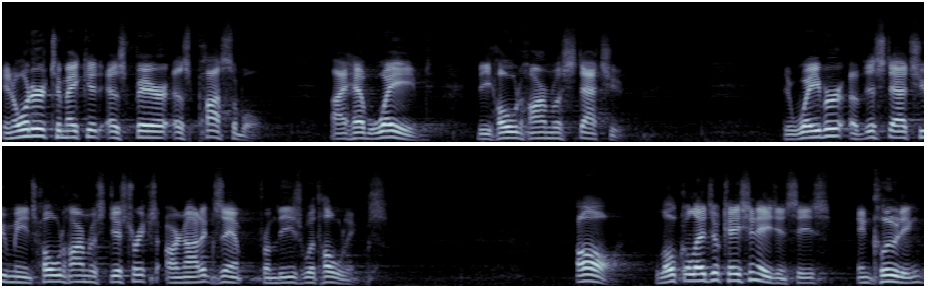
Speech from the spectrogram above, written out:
In order to make it as fair as possible, I have waived the hold harmless statute. The waiver of this statute means hold harmless districts are not exempt from these withholdings. All local education agencies, including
